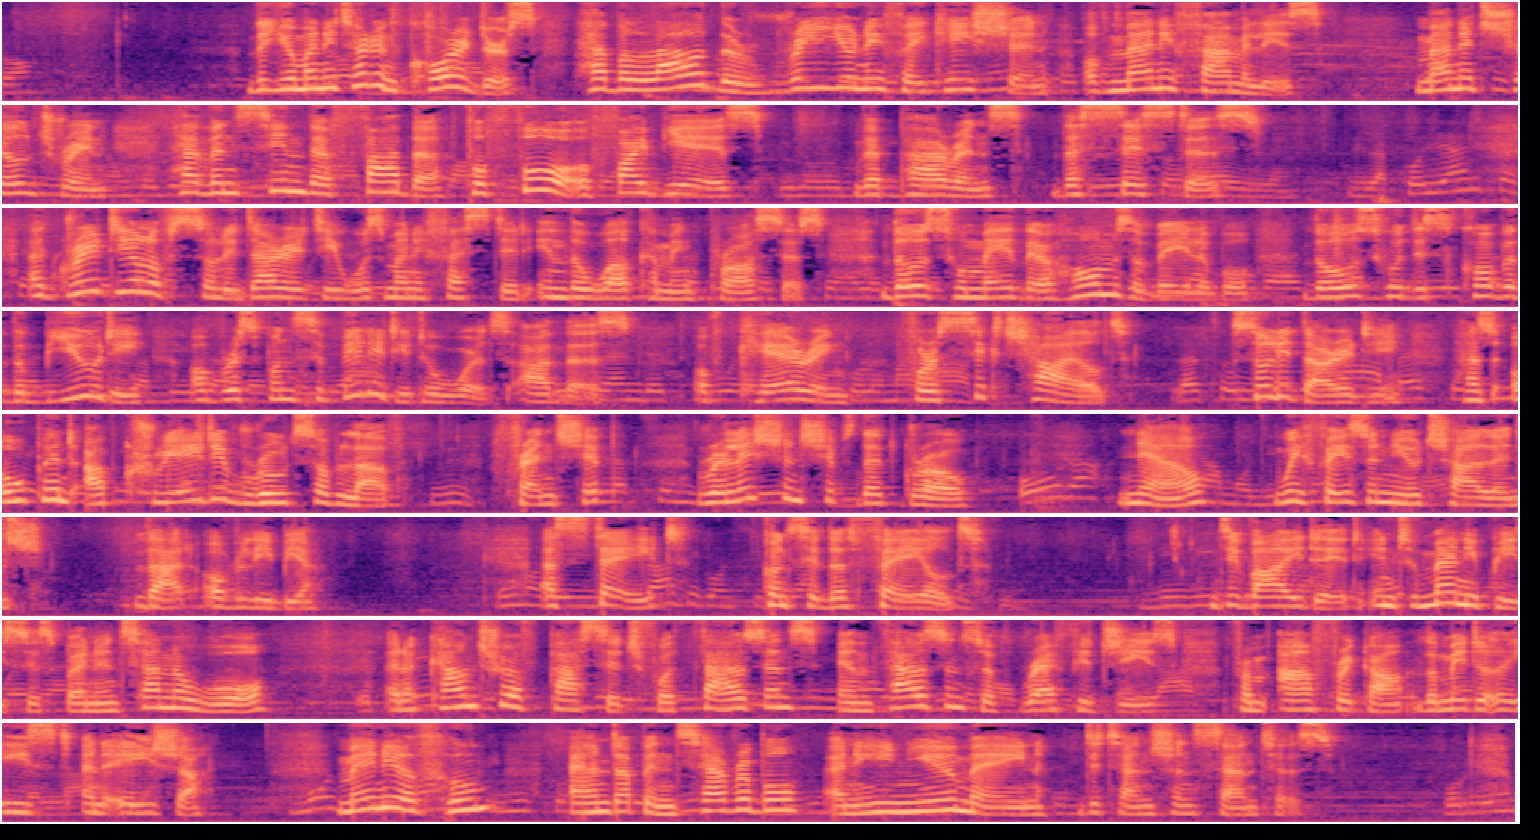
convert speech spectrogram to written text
The humanitarian corridors have allowed the reunification of many families Many children haven't seen their father for four or five years, their parents, their sisters. A great deal of solidarity was manifested in the welcoming process. Those who made their homes available, those who discovered the beauty of responsibility towards others, of caring for a sick child. Solidarity has opened up creative roots of love, friendship, relationships that grow. Now we face a new challenge, that of Libya. A state considered failed, divided into many pieces by an internal war, and a country of passage for thousands and thousands of refugees from Africa, the Middle East, and Asia, many of whom end up in terrible and inhumane detention centers.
